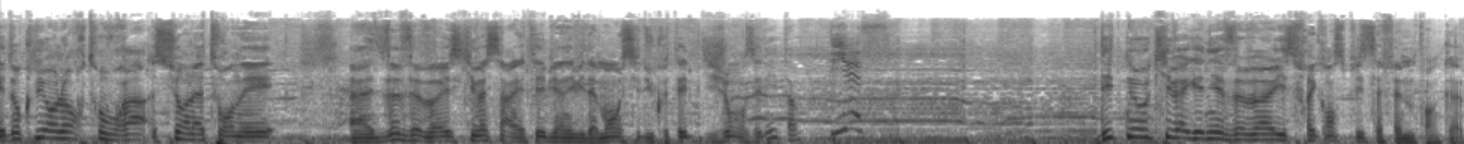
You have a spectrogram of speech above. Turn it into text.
Et donc lui, on le retrouvera sur la tournée euh, de The Voice qui va s'arrêter bien évidemment aussi du côté de Dijon au Zénith. hein. Yes Dites-nous qui va gagner The Voice, fréquenceplusfm.com.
